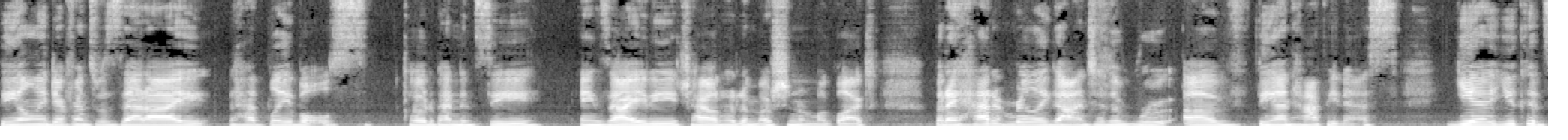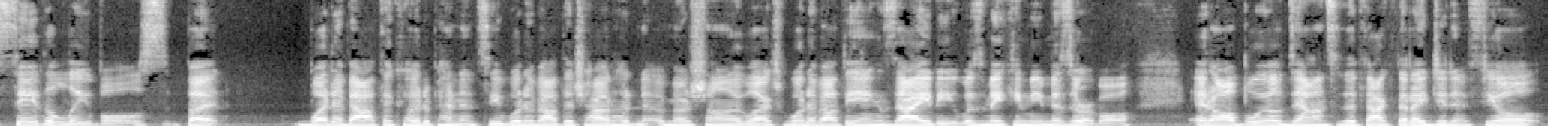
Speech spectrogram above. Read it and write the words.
The only difference was that I had labels codependency, anxiety, childhood emotional neglect, but I hadn't really gotten to the root of the unhappiness. Yeah, you could say the labels, but what about the codependency? What about the childhood emotional neglect? What about the anxiety was making me miserable? It all boiled down to the fact that I didn't feel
